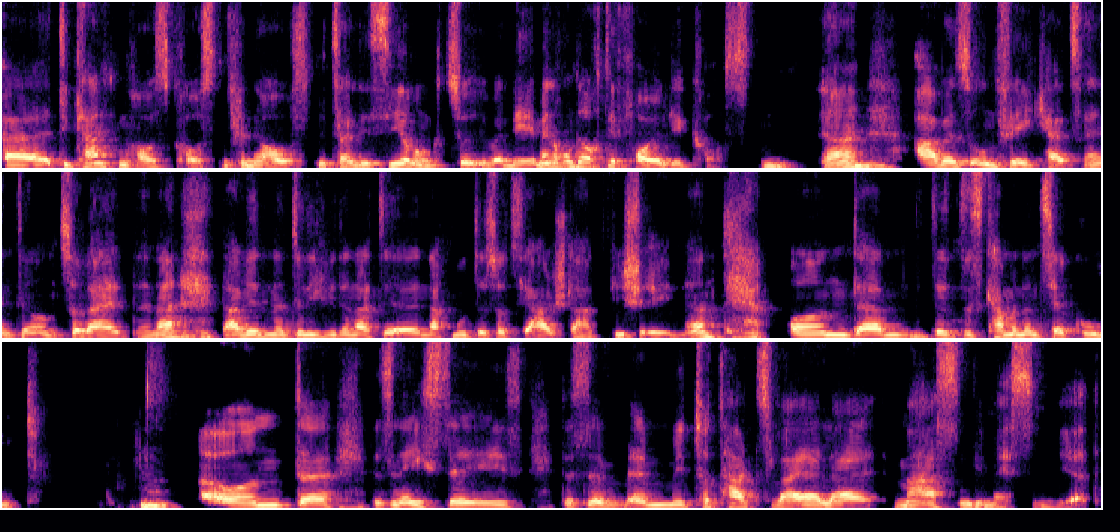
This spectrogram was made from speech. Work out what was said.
äh, die Krankenhauskosten für eine Hospitalisierung zu übernehmen und auch die Folgekosten, ja, mhm. Arbeitsunfähigkeitsrente und so weiter. Ne? Da wird natürlich wieder nach, nach Mutter Sozialstaat geschrien. Ne? Und ähm, das, das kann man dann sehr gut. Und äh, das nächste ist, dass äh, mit total zweierlei Maßen gemessen wird.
